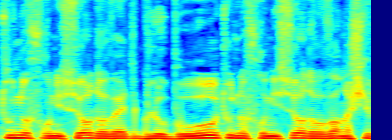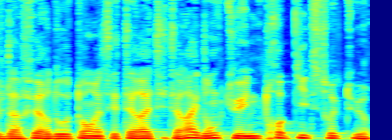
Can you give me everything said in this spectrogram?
Tous nos fournisseurs doivent être globaux, tous nos fournisseurs doivent avoir un chiffre d'affaires d'autant, etc., etc. Et donc, tu es une trop petite structure.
